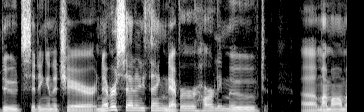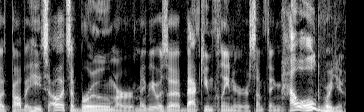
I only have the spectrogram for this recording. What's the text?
dude sitting in a chair. Never said anything. Never hardly moved. Uh, my mom would probably he'd say, "Oh, it's a broom," or maybe it was a vacuum cleaner or something. How old were you?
